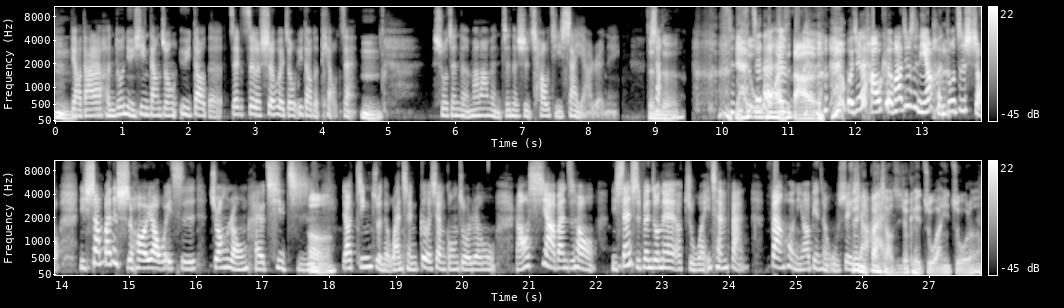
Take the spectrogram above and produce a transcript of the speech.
嗯。表达了很多女性当中遇到的在这个社会中遇到的挑战。嗯，说真的，妈妈们真的是超级赛亚人哎、真的，你是悟真的空还是嗯达尔？我觉得好可怕，就是你要很多只手，你上班的时候要维持妆容还有气质，嗯，要精准的完成各项工作任务，然后下班之后，你三十分钟内要煮完一餐饭，饭后你要变成五岁所以你，半小时就可以煮完一桌了，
